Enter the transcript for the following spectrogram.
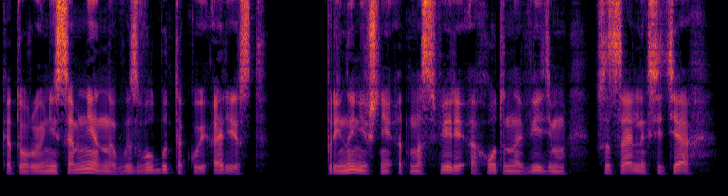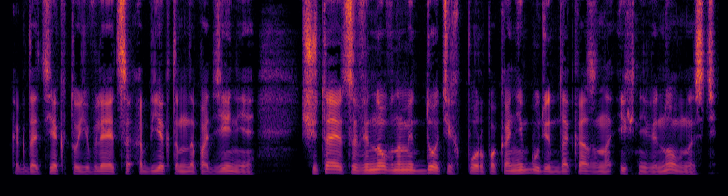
которую, несомненно, вызвал бы такой арест. При нынешней атмосфере охоты на ведьм в социальных сетях, когда те, кто является объектом нападения, считаются виновными до тех пор, пока не будет доказана их невиновность,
